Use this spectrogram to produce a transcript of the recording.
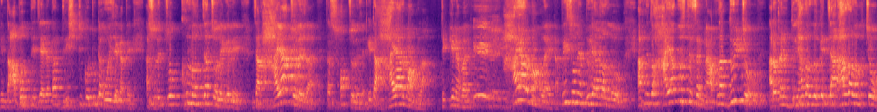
কিন্তু আপত্তির জায়গাটা, দৃষ্টিকটুটা ওই জায়গাতে। আসলে চক্ষু লজ্জা চলে গেলে, যার হায়া চলে যায়, তার সব চলে যায়। এটা হায়ার মামলা। ঠিক কিনা ভাই? হায়ার মামলা এটা, পিছনে দুই হাজার লোক। আপনি তো হায়া বুঝতেছেন না, আপনার দুই চোখ, আর ওখানে দুই হাজার লোকের চার হাজার চোখ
